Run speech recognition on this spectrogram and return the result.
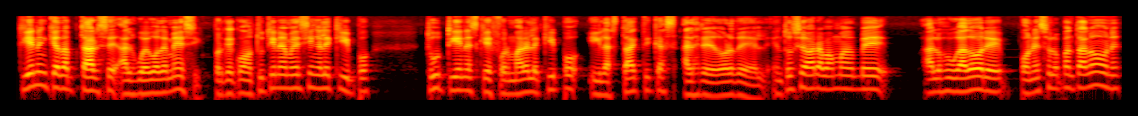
tienen que adaptarse al juego de Messi, porque cuando tú tienes a Messi en el equipo, tú tienes que formar el equipo y las tácticas alrededor de él. Entonces ahora vamos a ver a los jugadores ponerse los pantalones,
